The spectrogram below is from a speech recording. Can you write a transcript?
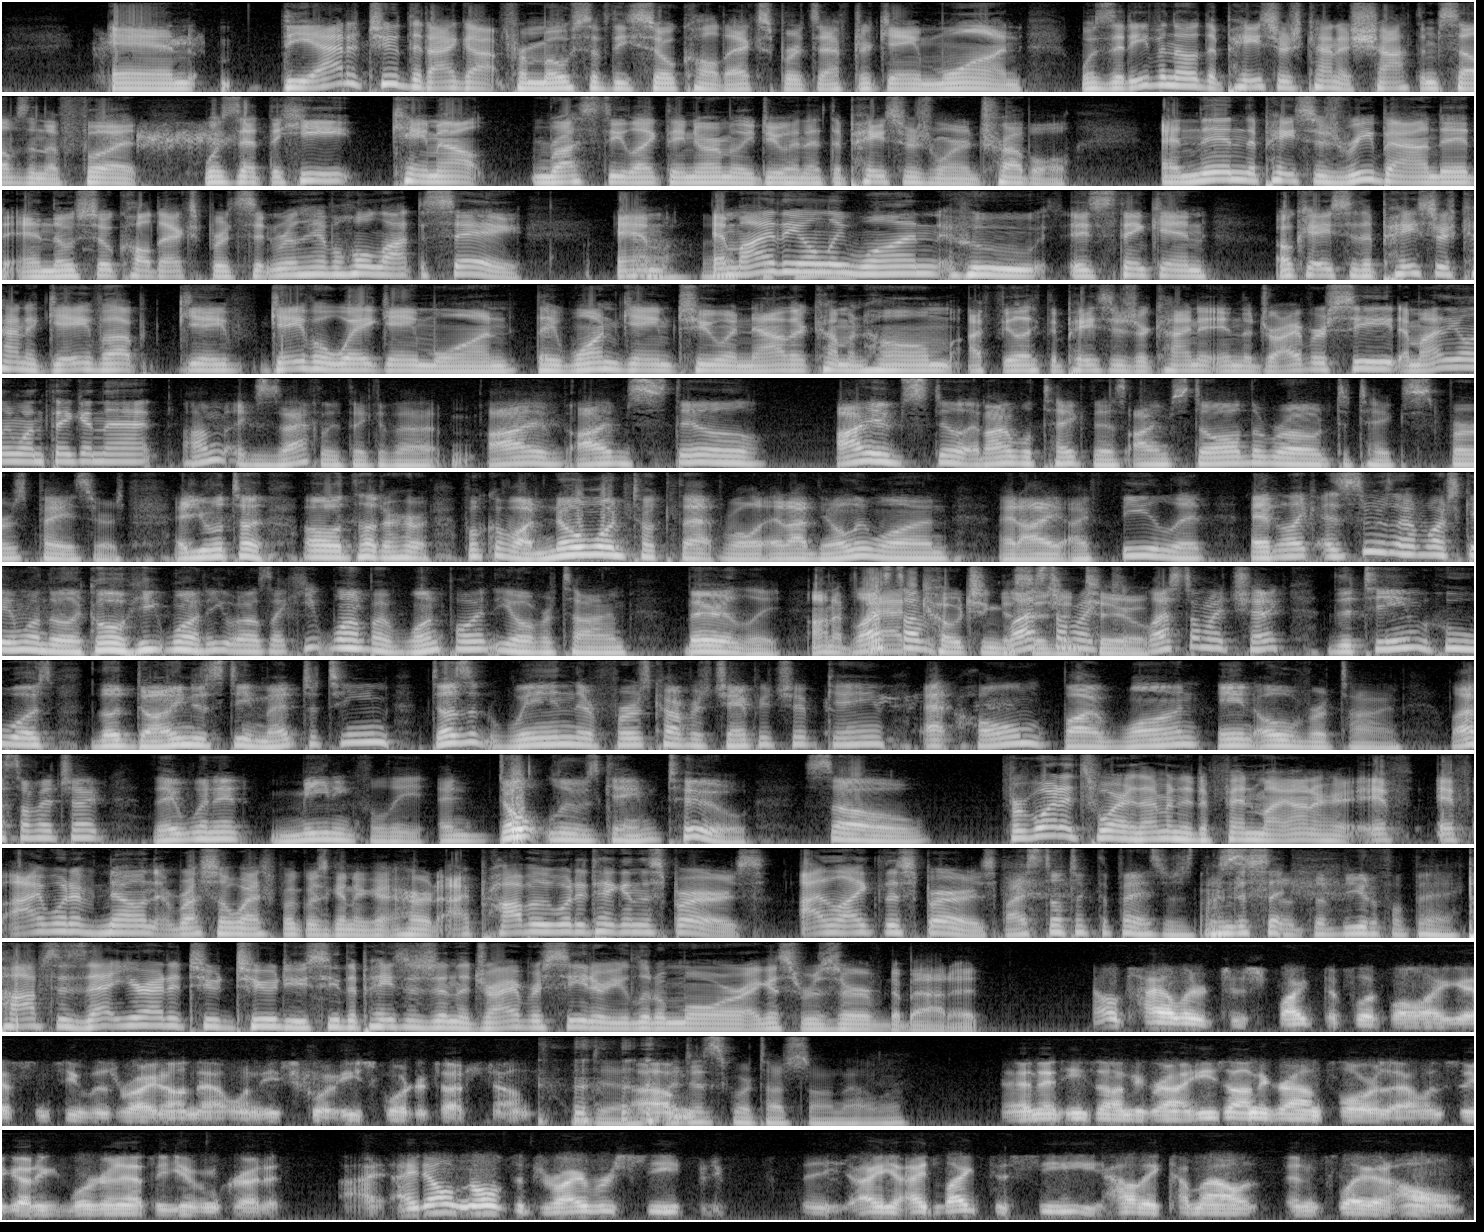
and the attitude that I got from most of these so-called experts after Game One was that even though the Pacers kind of shot themselves in the foot, was that the Heat came out rusty like they normally do, and that the Pacers were in trouble. And then the Pacers rebounded, and those so-called experts didn't really have a whole lot to say. Am Yeah, am I the only one who is thinking? Okay, so the Pacers kind of gave up, gave gave away game one. They won game two, and now they're coming home. I feel like the Pacers are kind of in the driver's seat. Am I the only one thinking that? I'm exactly thinking that. I I'm still I am still and I will take this. I'm still on the road to take Spurs Pacers. And you will tell oh Thunder her but come on, no one took that role and I'm the only one and I, I feel it. And like as soon as I watched game one, they're like, Oh, Heat won, Heat won. I was like, Heat won by one point in the overtime. Barely. On a bad coaching last time decision, I, too. Last time I checked, the team who was the dynasty meant to team doesn't win their first conference championship game at home by one in overtime. Last time I checked, they win it meaningfully and don't lose game two. So For what it's worth, I'm going to defend my honor here. If if I would have known that Russell Westbrook was going to get hurt, I probably would have taken the Spurs. I like the Spurs. I still took the Pacers. I'm This- just saying- the, the beautiful pick. Pops, is that your attitude too? Do you see the Pacers in the driver's seat, or are you a little more, I guess, reserved about it? Tell Tyler to spike the football, I guess, since he was right on that one. He scored. He scored a touchdown, I did. I Um, did score a touchdown on that one. and then he's on the ground. He's on the ground floor of that one. So you got. We're going to have to give him credit. I, I don't know if the driver's seat. But I, I'd like to see how they come out and play at home.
